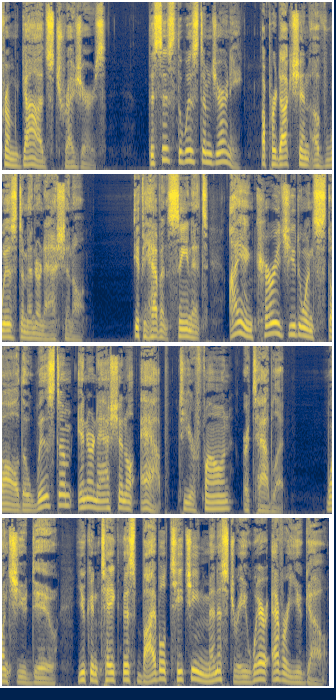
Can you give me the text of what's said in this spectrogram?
from God's treasures. This is The Wisdom Journey, a production of Wisdom International. If you haven't seen it, I encourage you to install the Wisdom International app to your phone or tablet. Once you do, you can take this Bible teaching ministry wherever you go.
